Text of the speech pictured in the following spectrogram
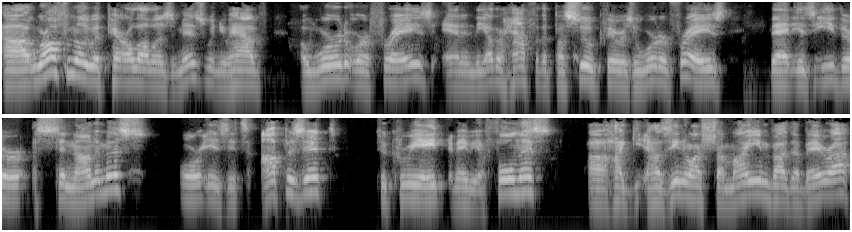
Uh, we're all familiar with parallelism is when you have a word or a phrase, and in the other half of the pasuk there is a word or phrase that is either synonymous or is its opposite to create maybe a fullness. Uh, Hazinu Hashamayim Vadabera,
